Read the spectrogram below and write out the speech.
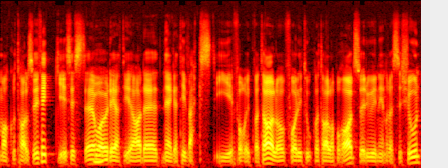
makrotallene som vi fikk i siste, det var jo det at de hadde negativ vekst i forrige kvartal. Og får de to kvartaler på rad, så er du inne i en resesjon.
